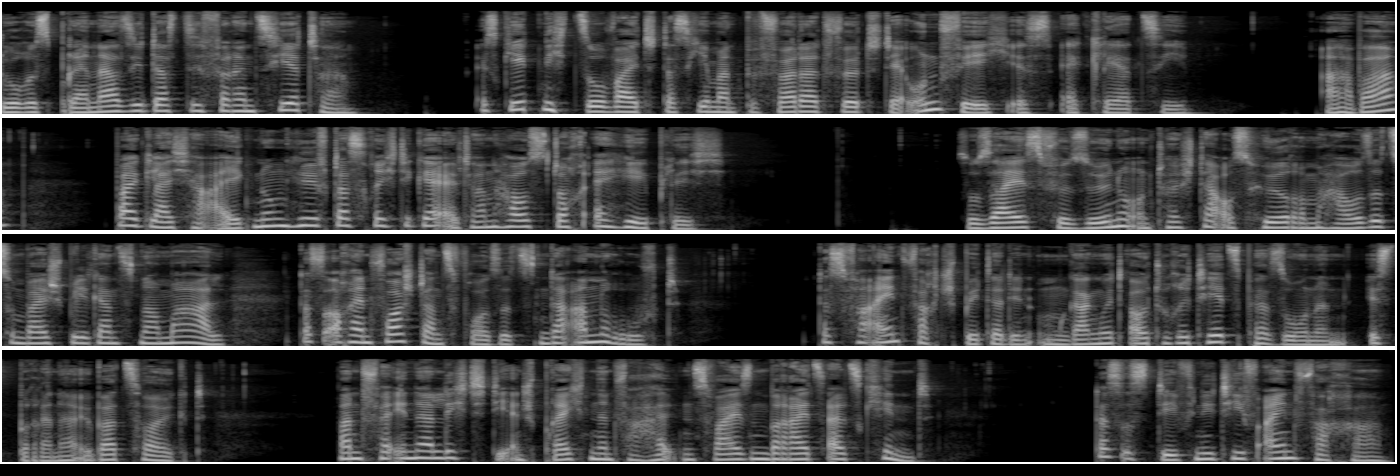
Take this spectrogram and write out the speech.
Doris Brenner sieht das differenzierter. Es geht nicht so weit, dass jemand befördert wird, der unfähig ist, erklärt sie. Aber bei gleicher Eignung hilft das richtige Elternhaus doch erheblich. So sei es für Söhne und Töchter aus höherem Hause zum Beispiel ganz normal, dass auch ein Vorstandsvorsitzender anruft das vereinfacht später den Umgang mit Autoritätspersonen, ist Brenner überzeugt. Man verinnerlicht die entsprechenden Verhaltensweisen bereits als Kind. Das ist definitiv einfacher.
